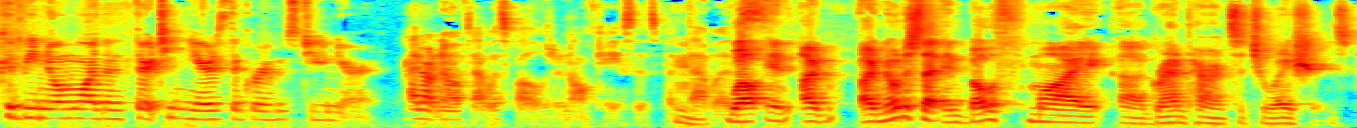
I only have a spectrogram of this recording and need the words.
could be no more than 13 years the groom's junior. I don't know if that was followed in all cases, but that was. Well, in, I've, I've noticed that in both my uh, grandparent situations,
